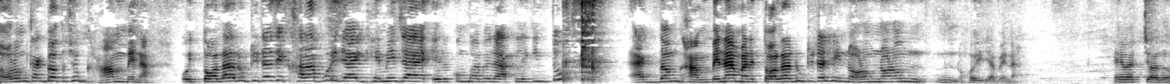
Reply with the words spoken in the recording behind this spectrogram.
নরম থাকবে, অথচ ঘামবে না। ওই তলা রুটিটা যে খারাপ হয়ে যায়, ঘেমে যায়, এরকম ভাবে রাখলে কিন্তু একদম ঘামবে না মানে তলা রুটিটা সেই নরম নরম হয়ে যাবে না। এবার চলো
